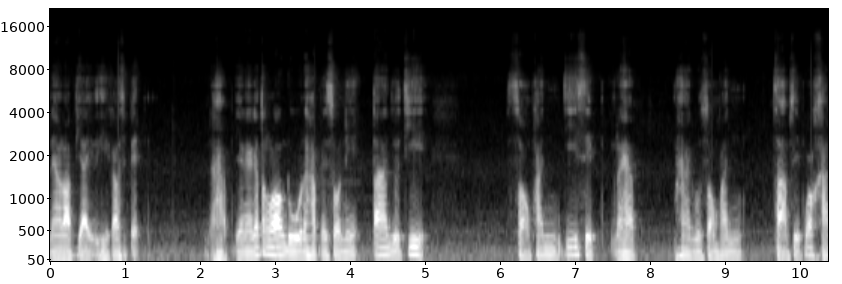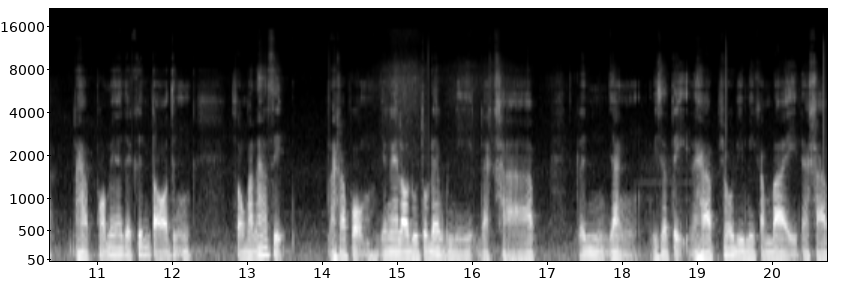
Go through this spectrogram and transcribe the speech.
แนวรับใหญ่อยู่ที่ 91 นะครับยังไงก็ต้องลองดูนะครับ ในโซนนี้ต้านอยู่ที่ 2020 นะครับ หากหลุด2030 ก็คัดนะครับเพราะไม่งั้นจะขึ้นต่อถึง 2050 นะครับผม ยังไงเราดูตัวแรกวันนี้นะครับ เล่นอย่างมีสตินะครับ โชคดีมีกำไรนะครับ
